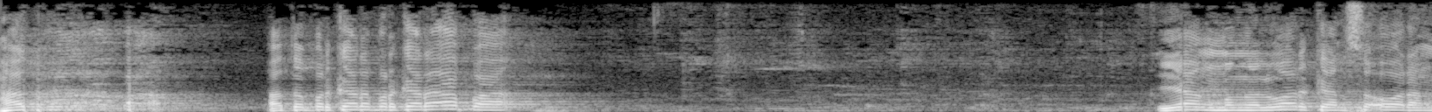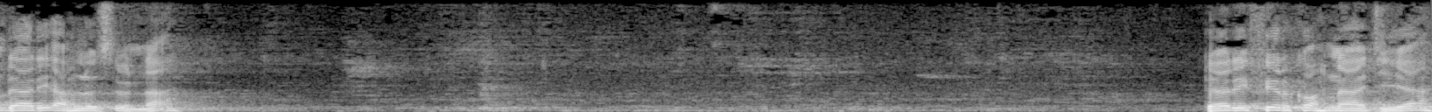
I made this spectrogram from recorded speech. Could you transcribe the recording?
hal apa atau perkara-perkara apa? Yang mengeluarkan seorang dari ahlu sunnah? Dari firqah najiyah?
